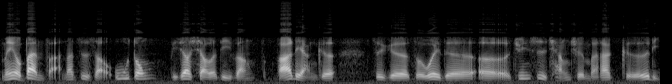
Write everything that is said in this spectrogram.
没有办法，那至少乌东比较小的地方，把两个。这个所谓的呃军事强权把它隔离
